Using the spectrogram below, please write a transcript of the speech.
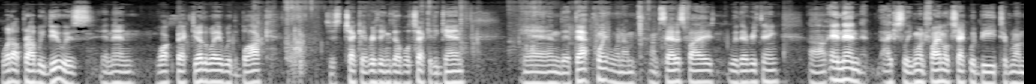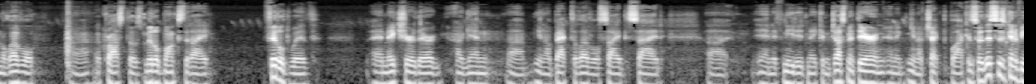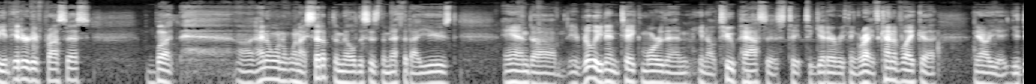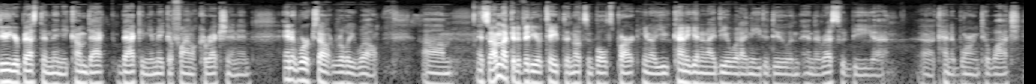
what I'll probably do is, and then walk back the other way with the block, just check everything, double check it again. And at that point, when I'm, I'm satisfied with everything, uh, and then actually one final check would be to run the level uh, across those middle bunks that I fiddled with and make sure they're, again, uh, you know, back to level side to side. And if needed, make an adjustment there and, and, you know, check the block. And so this is going to be an iterative process, but uh, I know when, when I set up the mill, this is the method I used. And uh, it really didn't take more than, you know, two passes to, to get everything right. It's kind of like a, you know, you, you do your best and then you come back back and you make a final correction and, and it works out really well. Um, and so I'm not going to videotape the nuts and bolts part. You know, you kind of get an idea what I need to do and, and the rest would be uh, uh, kind of boring to watch.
